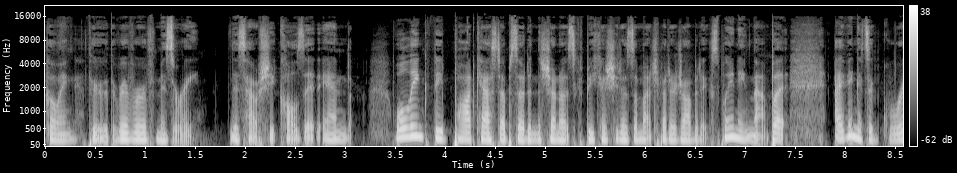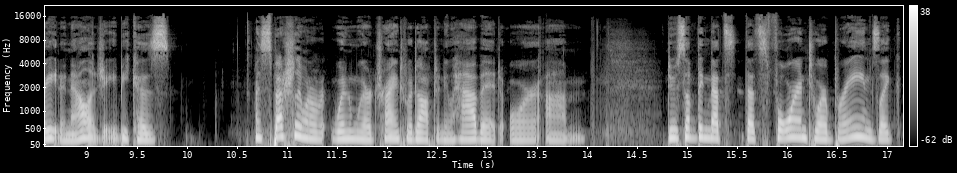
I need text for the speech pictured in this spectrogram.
going through the river of misery is how she calls it. And we'll link the podcast episode in the show notes because she does a much better job at explaining that. But I think it's a great analogy because, especially when we're, when we're trying to adopt a new habit or um, do something that's that's foreign to our brains, like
